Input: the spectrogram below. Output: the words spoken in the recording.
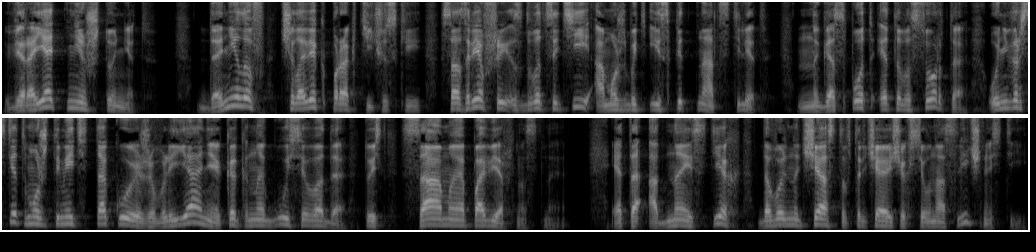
вероятнее, что нет. Данилов – человек практический, созревший с 20, а может быть и с 15 лет. На господ этого сорта университет может иметь такое же влияние, как на гуся вода, то есть самое поверхностное. Это одна из тех довольно часто встречающихся у нас личностей,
